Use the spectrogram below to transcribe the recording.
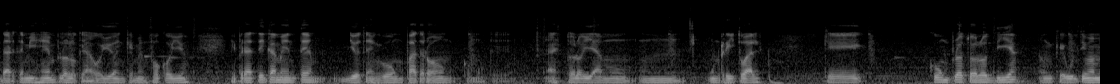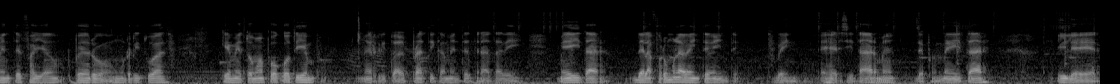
darte mi ejemplo, lo que hago yo, en qué me enfoco yo y prácticamente yo tengo un patrón como que a esto lo llamo un, ritual que cumplo todos los días, aunque últimamente he fallado, pero un ritual que me toma poco tiempo. El ritual prácticamente trata de meditar de la fórmula 2020. 20, ejercitarme, después meditar y leer.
